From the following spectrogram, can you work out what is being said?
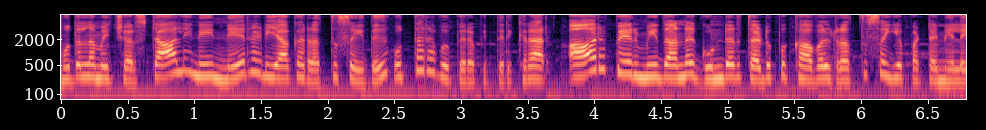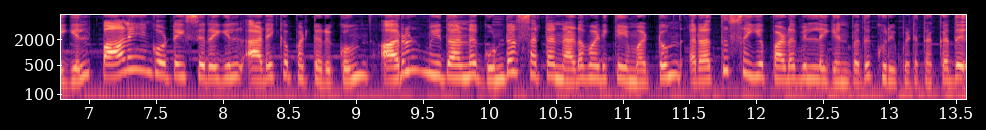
முதலமைச்சர் ஸ்டாலினை நேரடியாக ரத்து செய்து உத்தரவு பிறப்பித்திருக்கிறார். ஆறு பேர் மீதான குண்டர் தடுப்பு காவல் ரத்து செய்யப்பட்ட நிலையில் பாளையங்கோட்டை சிறையில் அடைக்கப்பட்டிருக்கும் அருள் மீதான குண்டர் சட்ட நடவடிக்கை மட்டும் ரத்து செய்யப்படவில்லை என்பது குறிப்பிடத்தக்கது.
